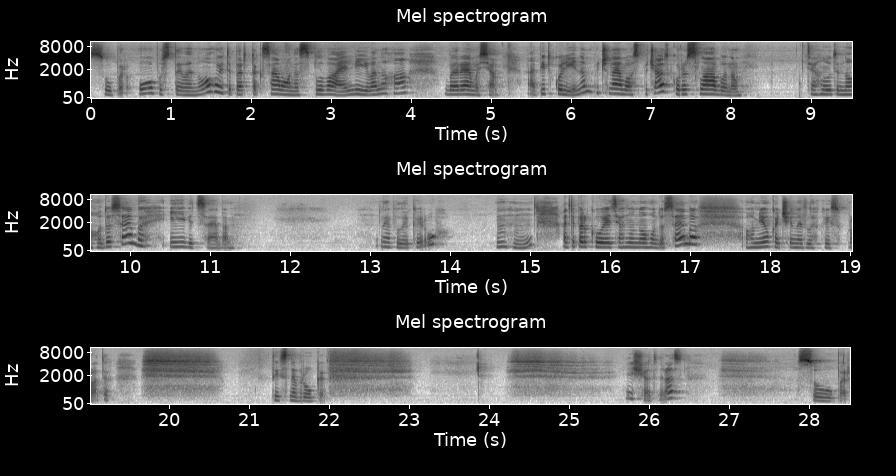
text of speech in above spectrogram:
Супер. Опустили ногу, і тепер так само у нас спливає ліва нога. Беремося е, під коліном. Починаємо спочатку розслаблено тягнути ногу до себе і від себе. Невеликий рух. Угу. А тепер, коли я тягну ногу до себе, гомілка чинить легкий супротив. Тисне в руки. І ще один раз. Супер.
